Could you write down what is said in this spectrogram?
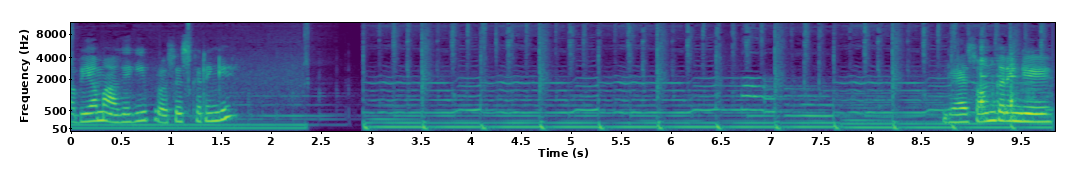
अभी हम आगे की प्रोसेस करेंगे। गैस ऑन करेंगे।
